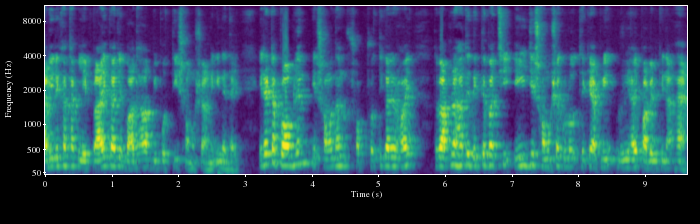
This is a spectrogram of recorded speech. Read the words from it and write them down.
আড়ি রেখা থাকলে প্রায় কাজে বাধা, বিপত্তি, সমস্যা এনে দেয়। এটা একটা প্রবলেম এর সমাধান সব সত্যিকারের হয়। তবে আপনার হাতে দেখতে পাচ্ছি এই যে সমস্যাগুলো থেকে আপনি রেহাই পাবেন কি না হ্যাঁ।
